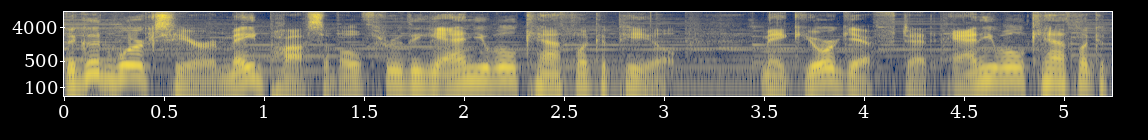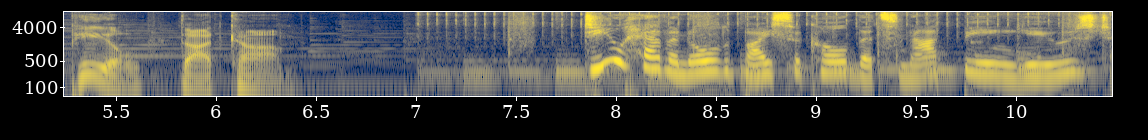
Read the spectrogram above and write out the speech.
The good works here are made possible through the Annual Catholic Appeal. Make your gift at annualcatholicappeal.com. Do you have an old bicycle that's not being used?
